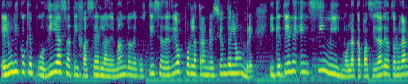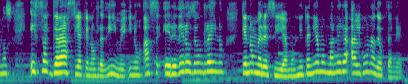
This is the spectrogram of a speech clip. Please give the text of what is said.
El único que podía satisfacer la demanda de justicia de Dios por la transgresión del hombre y que tiene en sí mismo la capacidad de otorgarnos esa gracia que nos redime y nos hace herederos de un reino que no merecíamos ni teníamos manera alguna de obtener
